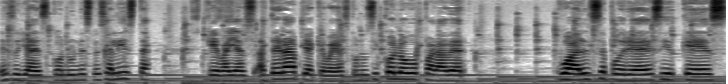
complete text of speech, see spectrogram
eso ya es con un especialista, que vayas a terapia, que vayas con un psicólogo para ver cuál se podría decir que es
